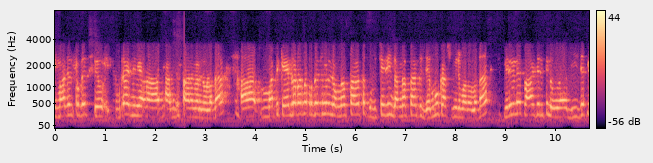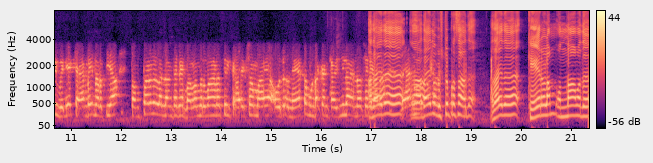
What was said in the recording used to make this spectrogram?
ഹിമാചൽ പ്രദേശ് ത്രിപുര എന്നിവയാണ് ആദ്യ അഞ്ച് സ്ഥാനങ്ങളിലുള്ളത്. മറ്റ് കേന്ദ്രഭരണ പ്രദേശങ്ങളിൽ ഒന്നാം സ്ഥാനത്ത് പുതുച്ചേരിയും രണ്ടാം സ്ഥാനത്ത് ജമ്മു കാശ്മീരുമാണ് ഉള്ളത് നിലവിലെ സാഹചര്യത്തിൽ ബി ജെ പി വലിയ ക്യാമ്പയിൻ നടത്തിയ സംസ്ഥാനങ്ങളിലെല്ലാം തന്നെ ഭരണനിർവഹണത്തിൽ കാര്യക്ഷമമായ ഒരു നേട്ടം ഉണ്ടാക്കാൻ കഴിഞ്ഞില്ല എന്നത് അതായത് അതായത് വിഷ്ണുപ്രസാദ് അതായത് കേരളം ഒന്നാമത്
